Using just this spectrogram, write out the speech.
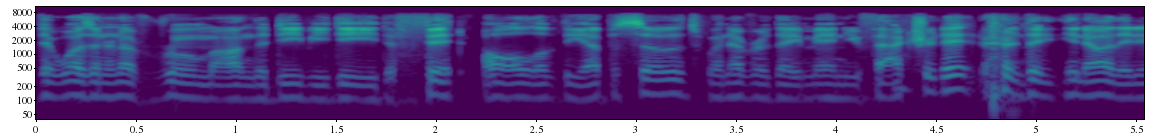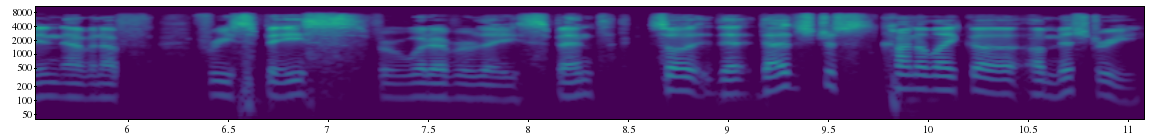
there wasn't enough room on the DVD to fit all of the episodes whenever they manufactured it, or they, you know, they didn't have enough free space for whatever they spent. So that that's just kind of like a, a mystery,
